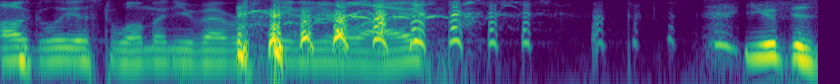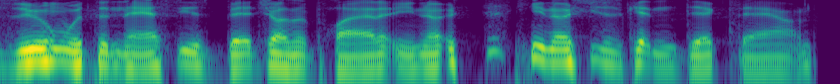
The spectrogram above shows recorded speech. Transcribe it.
ugliest woman you've ever seen in your life. You have to zoom with the nastiest bitch on the planet. You know, you know she's just getting dick down.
